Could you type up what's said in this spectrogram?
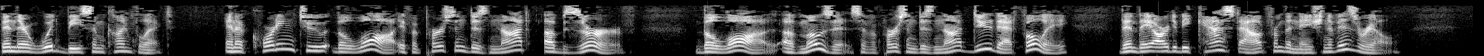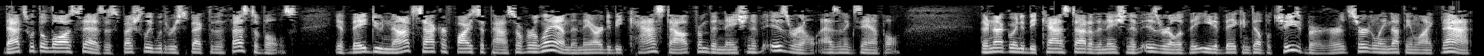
then there would be some conflict. And according to the law, if a person does not observe the law of Moses, if a person does not do that fully, then they are to be cast out from the nation of Israel. That's what the law says, especially with respect to the festivals. If they do not sacrifice a Passover lamb, then they are to be cast out from the nation of Israel, as an example. They're not going to be cast out of the nation of Israel if they eat a bacon double cheeseburger. It's certainly nothing like that.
